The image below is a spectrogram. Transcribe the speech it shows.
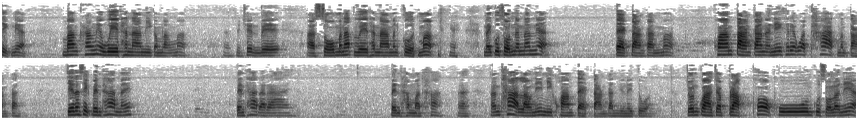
สิกเนี่ยบางครั้งเนี่ยเวทนามีกำลังมากเช่นเวโสมนัสเวทนามันเกิดมาก ในกุศลนั้นๆเนี่ยแตกต่างกันมาก ความต่างกันอันนี้เขาเรียกว่าธาตุมันต่างกัน เจตสิกเป็นธาตุไหม เป็นธาตุอะไร เป็นธรรมธาตุนะนั้นธาตุเหล่านี้มีความแตกต่างกันอยู่ในตัว จนกว่าจะปรับพอกพูนกุศลเนี่ย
